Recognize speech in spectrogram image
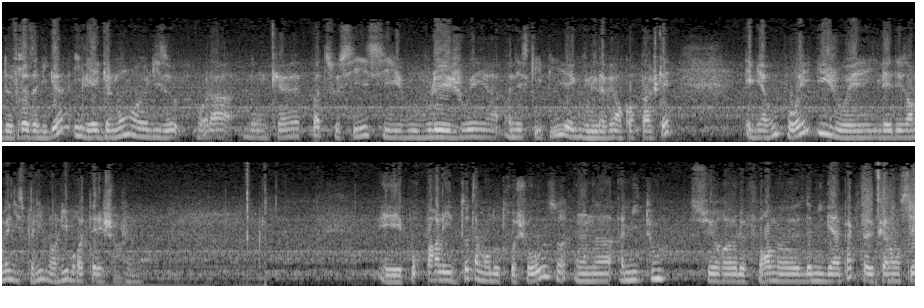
de, vrais Amiga, il y a également l'ISO. Voilà, donc pas de souci si vous voulez jouer à Onescape et que vous ne l'avez encore pas acheté, eh bien vous pourrez y jouer. Il est désormais disponible en libre téléchargement. Et pour parler totalement d'autre chose, on a Amitou sur le forum d'Amiga Impact qui a lancé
